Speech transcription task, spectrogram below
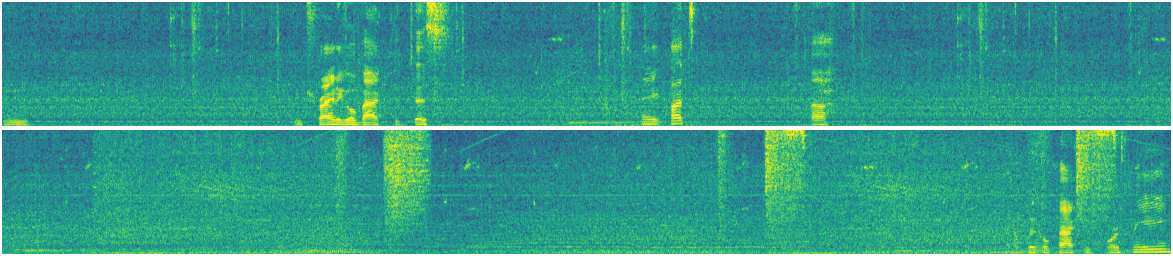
Hmm. And try to go back to this. Hey, what? Ugh. go back and forth maybe?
